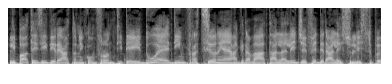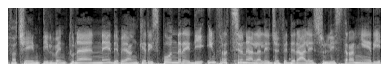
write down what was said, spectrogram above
L'ipotesi di reato nei confronti dei due è di infrazione aggravata alla legge federale sugli stupefacenti. Il ventunenne deve anche rispondere di infrazione alla legge federale sugli stranieri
